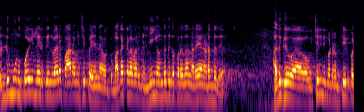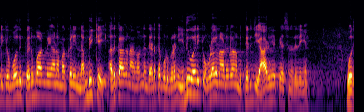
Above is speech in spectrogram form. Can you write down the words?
ரெண்டு மூணு கோயில் இருக்குதுன்னு வேற இப்போ இப்போ என்ன மதக்கலவர்கள் நீங்கள் வந்ததுக்கப்புறம் தான் நிறையா நடந்தது. அதுக்கு உச்சநீதிமன்றம் தீர்ப்பளிக்கும் போது பெரும்பான்மையான மக்களின் நம்பிக்கை அதுக்காக நாங்கள் வந்து அந்த இடத்த கொடுக்குறோன்னு இது வரைக்கும் உலக நாடுகளாக நம்ம தெரிஞ்சு யாருமே பேசுனது இல்லைங்க. ஒரு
